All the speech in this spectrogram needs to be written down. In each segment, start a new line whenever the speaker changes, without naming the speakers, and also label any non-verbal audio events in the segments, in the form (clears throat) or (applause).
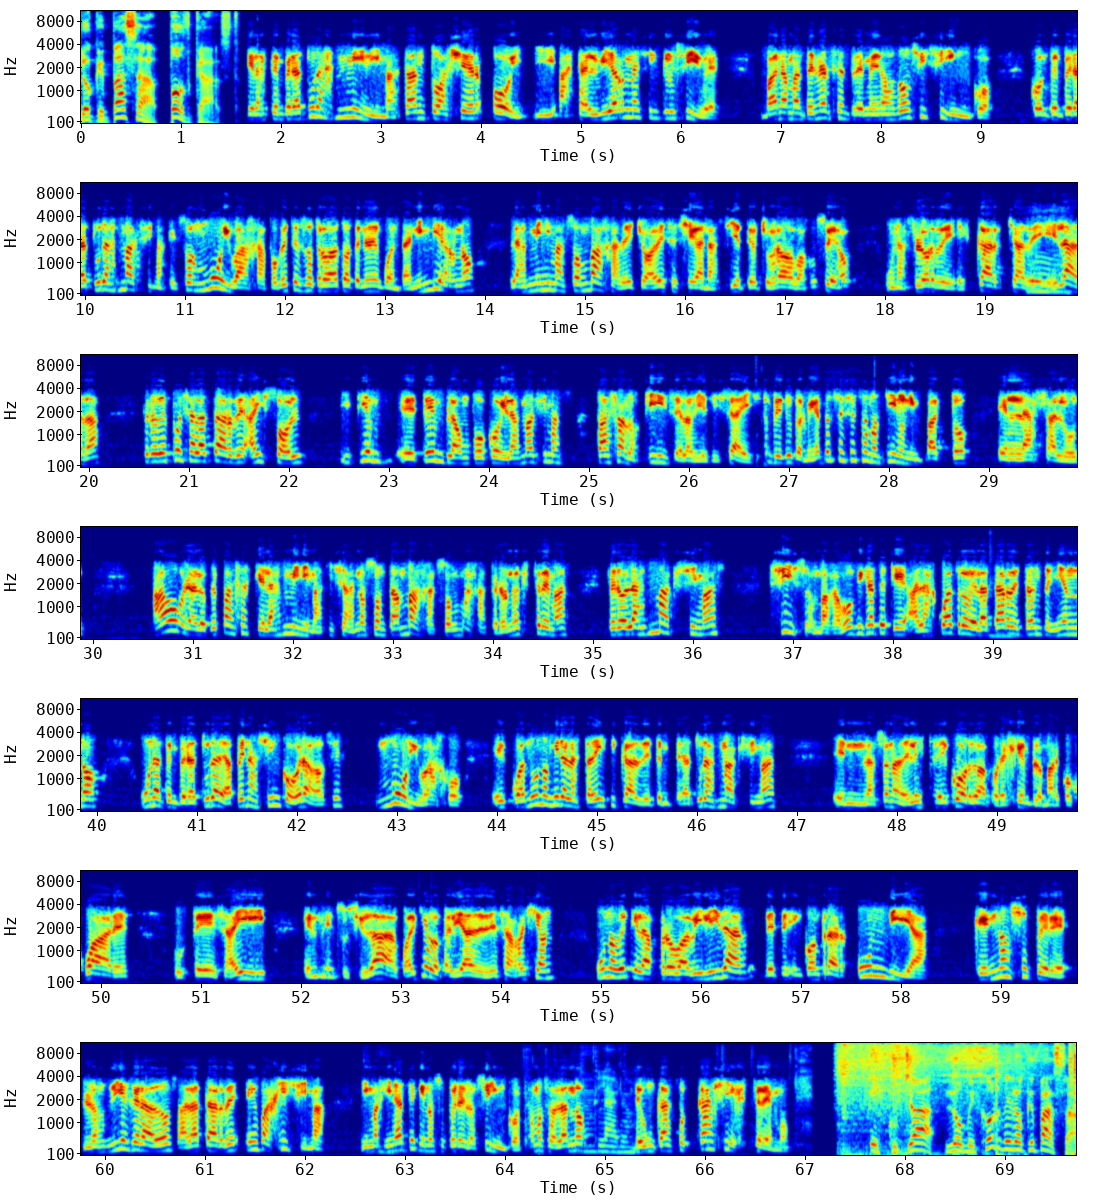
lo que pasa podcast.
Que las temperaturas mínimas, tanto ayer, hoy y hasta el viernes inclusive, van a mantenerse entre menos 2 y 5, con temperaturas máximas que son muy bajas, porque este es otro dato a tener en cuenta. En invierno las mínimas son bajas, de hecho a veces llegan a 7, 8 grados bajo cero, una flor de escarcha, de
Mm.
helada, pero después a la tarde hay sol y tiem- eh, templa un poco y las máximas pasan los 15, los 16, amplitud térmica. Entonces eso no tiene un impacto en la salud. Ahora lo que pasa es que las mínimas quizás no son tan bajas, son bajas pero no extremas, pero las máximas sí son bajas. Vos fíjate que a las 4 de la tarde están teniendo una temperatura de apenas 5 grados, es muy bajo. Eh, cuando uno mira la estadística de temperaturas máximas en la zona del este de Córdoba, por ejemplo, Marco Juárez, ustedes ahí, en, en su ciudad, cualquier localidad de esa región, uno ve que la probabilidad de encontrar un día que no supere los 10 grados a la tarde es bajísima. Imagínate que no supere los 5. Estamos hablando
Claro.
de un caso casi extremo.
Escucha lo mejor de lo que pasa.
